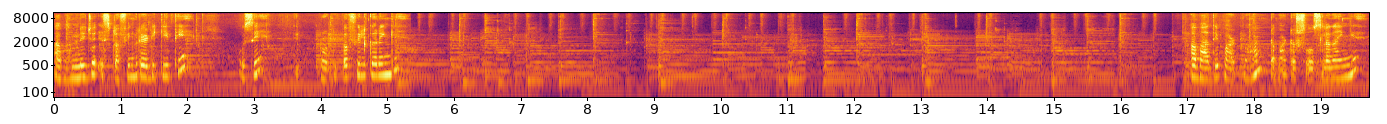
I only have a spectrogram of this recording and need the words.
अब हमने जो स्टफिंग रेडी की थी, उसे रोटी पर फिल करेंगे। अब आधे पार्ट में हम टमाटर सॉस लगाएँगे।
